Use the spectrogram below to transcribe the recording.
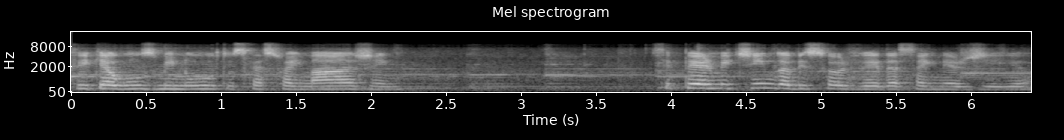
Fique alguns minutos com a sua imagem, se permitindo absorver dessa energia.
